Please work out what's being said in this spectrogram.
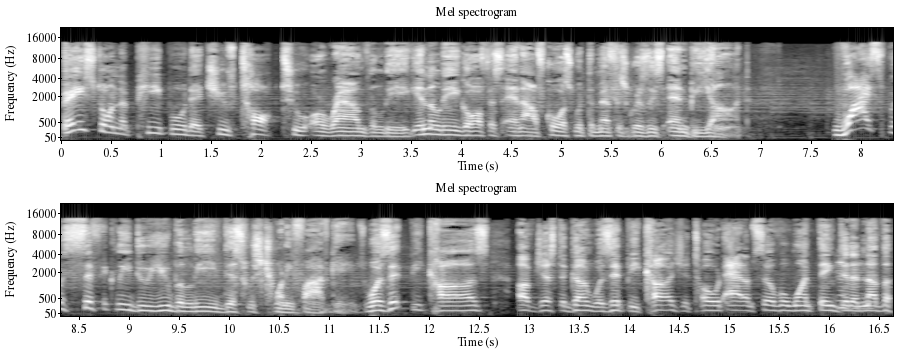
Based on the people that you've talked to around the league, in the league office, and of course with the Memphis Grizzlies and beyond, why specifically do you believe this was 25 games? Was it because of just a gun? Was it because you told Adam Silver one thing, did mm-hmm. another?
